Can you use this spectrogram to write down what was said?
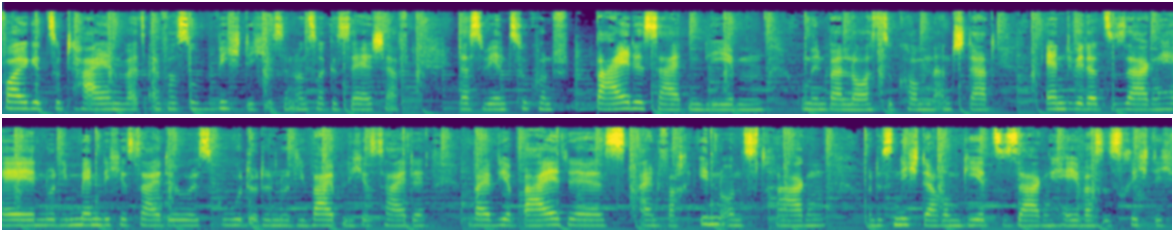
Folge zu teilen, weil es einfach so wichtig ist in unserer Gesellschaft, dass wir in Zukunft beide Seiten leben, um in Balance zu kommen, anstatt entweder zu sagen, hey, nur die männliche Seite ist gut oder nur die weibliche Seite, weil wir beides einfach in uns tragen und es nicht darum geht zu sagen, hey, was ist richtig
